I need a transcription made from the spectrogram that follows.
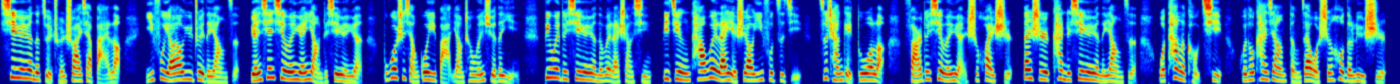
谢苑苑的嘴唇刷一下白了，一副摇摇欲坠的样子。原先谢文远养着谢苑苑，不过是想过一把养成文学的瘾，并未对谢苑苑的未来上心。毕竟他未来也是要依附自己。资产给多了，反而对谢文远是坏事。但是看着谢苑苑的样子，我叹了口气，回头看向等在我身后的律师。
